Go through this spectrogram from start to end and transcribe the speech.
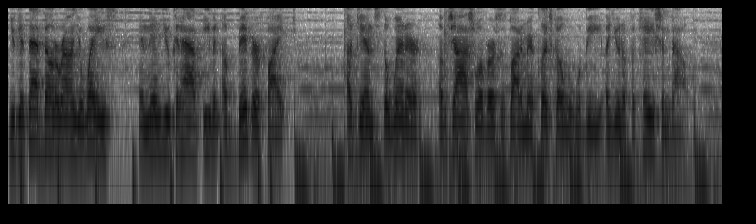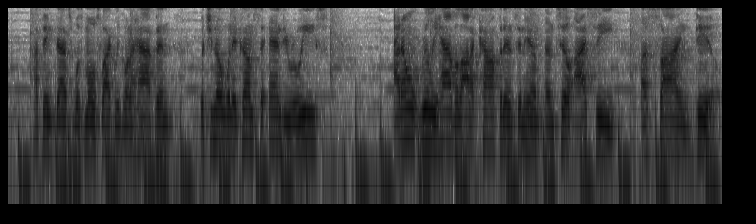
You get that belt around your waist, and then you could have even a bigger fight against the winner of Joshua versus Vladimir Klitschko, what would be a unification bout. I think that's what's most likely going to happen. But you know, when it comes to Andy Ruiz, I don't really have a lot of confidence in him until I see a signed deal.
